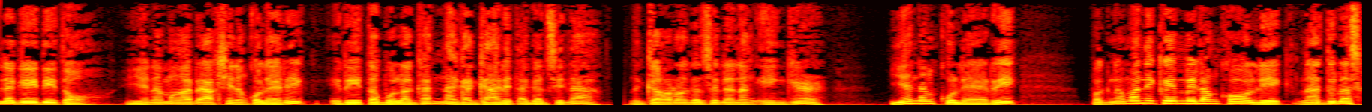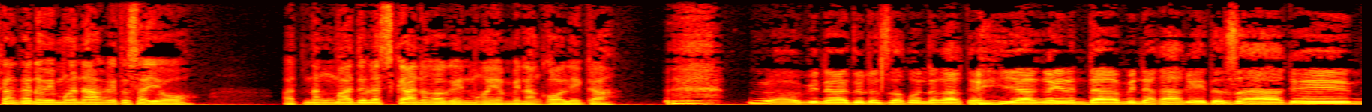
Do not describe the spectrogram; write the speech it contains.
ilagay dito? Yan ang mga reaction ng choleric. Irritable agad, nagagalit agad sila. Nagkakaroon agad sila ng anger. Yan ang choleric. Pag naman ikaw may melancholic, nadulas kang gano'n, may mga nakakita sa'yo, at nang madulas ka, anong gagawin mo ngayon? Melancholic ka? Grabe, nadulas ako, nakakahiya ngayon, ang dami nakakita sa akin.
